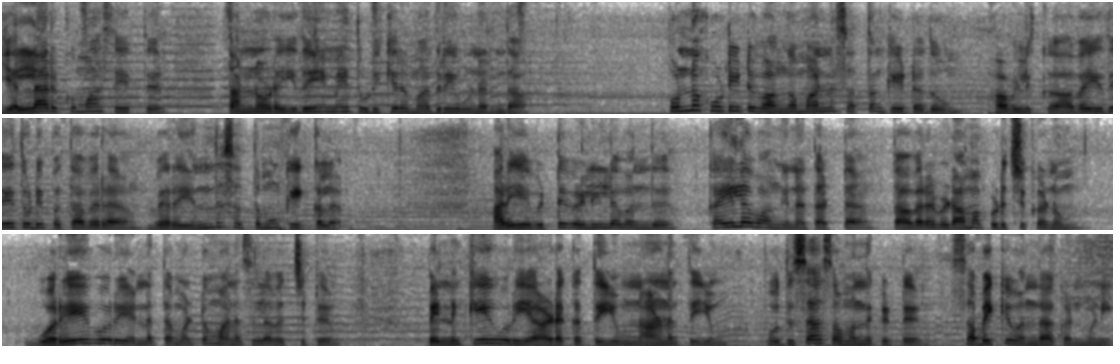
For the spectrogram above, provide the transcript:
எல்லாருக்குமா சேர்த்து தன்னோட இதயமே துடிக்கிற மாதிரி உணர்ந்தா. பொண்ணை கூட்டிட்டு வாங்கம்மான்னு சத்தம் கேட்டதும் அவளுக்கு அவ இதய துடிப்பை தவிர வேற எந்த சத்தமும் கேட்கல. அறையை விட்டு வெளியில வந்து கையில வாங்கின தட்டை தவற விடாம பிடிச்சிக்கணும். ஒரே ஒரு எண்ணத்தை மட்டும் மனசுல வச்சுட்டு பெண்ணுக்கே உரிய அடக்கத்தையும் நாணத்தையும் புதுசா சுமந்துக்கிட்டு சபைக்கு வந்தா கண்மணி.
